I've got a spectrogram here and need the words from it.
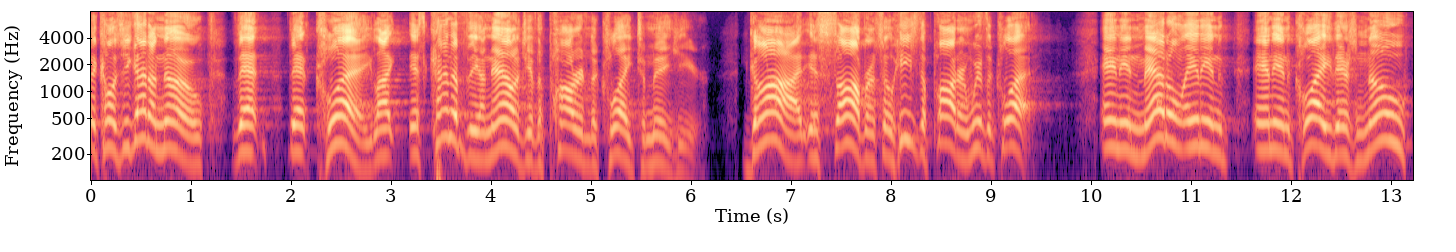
because you got to know that, that clay, like it's kind of the analogy of the potter and the clay to me here. God is sovereign, so he's the potter and we're the clay. And in metal and in, and in clay, there's no,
